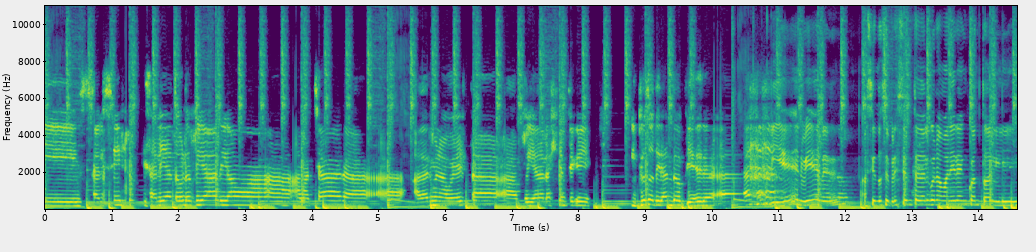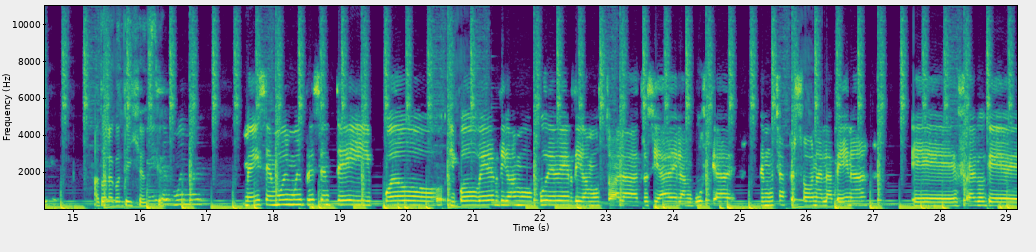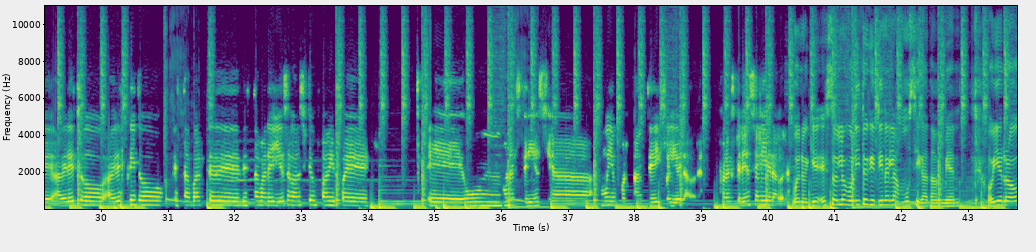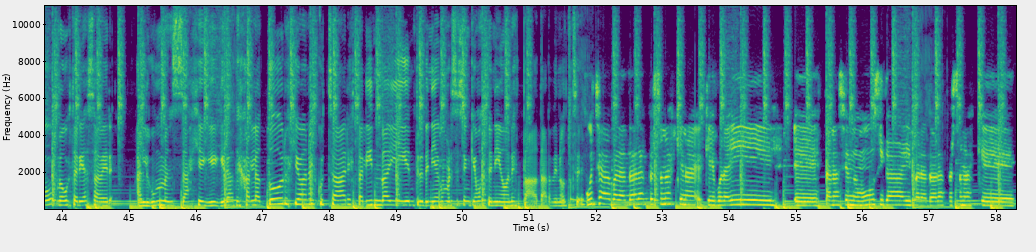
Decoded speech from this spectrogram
y, sal- sí, y salía todos los días, digamos, a, a marchar, a, a- a darme una vuelta, a apoyar a la gente que, incluso tirando piedra. Bien, bien. eh. Haciéndose presente de alguna manera en cuanto al, a toda la contingencia. me hice muy muy presente y puedo y puedo ver digamos pude ver digamos toda la atrocidad de la angustia de, muchas personas la pena Eh, fue algo que haber hecho haber escrito esta parte de, de esta maravillosa canción para mí fue eh, un- una experiencia muy importante y fue liberadora fue una experiencia liberadora Bueno, que eso es lo bonito que tiene la música también. Oye, Row, me gustaría saber algún mensaje que quieras dejarle a todos los que van a escuchar esta linda y entretenida conversación que hemos tenido en esta tarde-noche. Escucha para todas las personas que, que por ahí eh, están haciendo música y para todas las personas que,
